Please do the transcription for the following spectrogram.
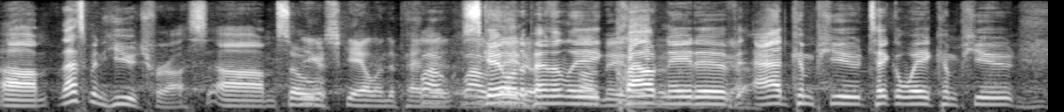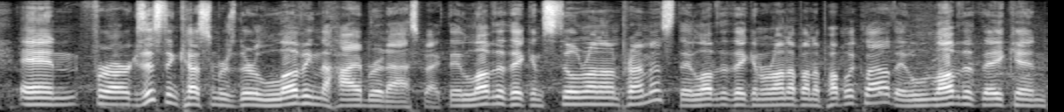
Um, that's been huge for us. Um, so you scale independent, cloud, cloud scale native, independently, cloud native, cloud native yeah. add compute, take away compute, mm -hmm. and for our existing customers, they're loving the hybrid aspect. They love that they can still run on premise. They love that they can run up on a public cloud. They love that they can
